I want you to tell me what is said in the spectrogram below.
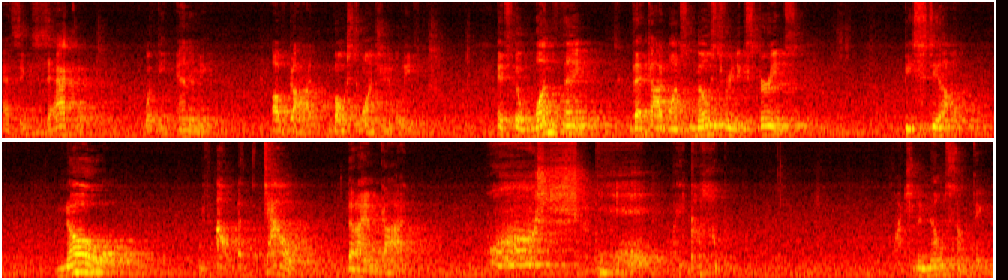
That's exactly what the enemy of God most wants you to believe. It's the one thing that God wants most for you to experience. Be still. Know without a doubt that I am God. Whoosh. Wake up. I want you to know something.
